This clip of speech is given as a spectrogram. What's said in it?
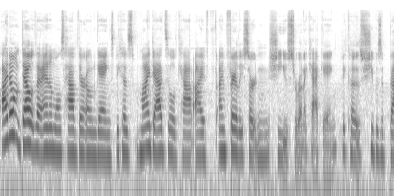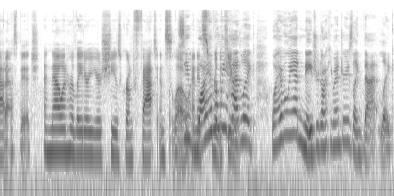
I don't doubt that animals have their own gangs because my dad's old cat, I I'm fairly certain she used to run a cat gang because she was a badass bitch. And now in her later years, she has grown fat and slow, See, and why it's haven't really we cute. had like why haven't we had nature documentaries like that? Like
